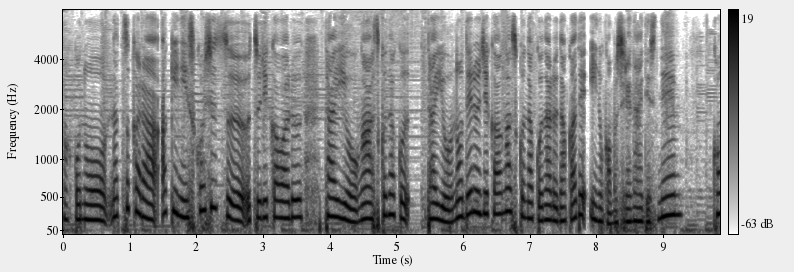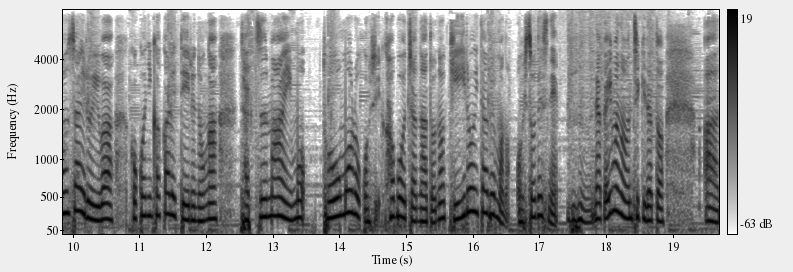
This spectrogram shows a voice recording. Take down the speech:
まあ、この夏から秋に少しずつ移り変わる太陽が少なく太陽の出る時間が少なくなる中でいいのかもしれないですね。根菜類はここに書かれているのがさつまいも、トウモロコシ、かぼちゃなどの黄色い食べ物、美味しそうですね。なんか今の時期だとあ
